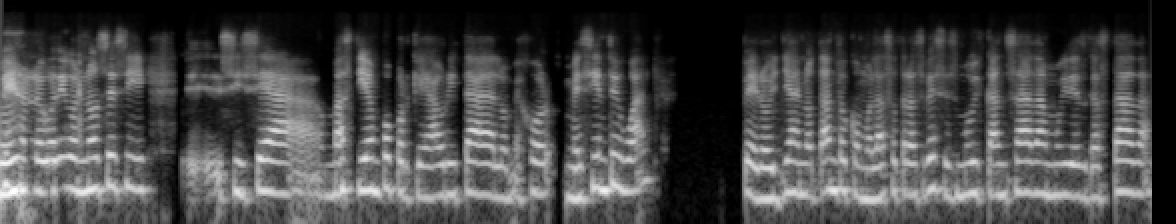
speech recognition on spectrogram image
pero luego digo, no sé si, eh, si sea más tiempo porque ahorita a lo mejor me siento igual, pero ya no tanto como las otras veces, muy cansada, muy desgastada,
